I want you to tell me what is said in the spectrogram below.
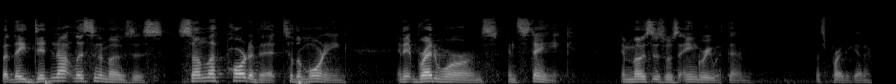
But they did not listen to Moses. Some left part of it till the morning, and it bred worms and stank. And Moses was angry with them. Let's pray together.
